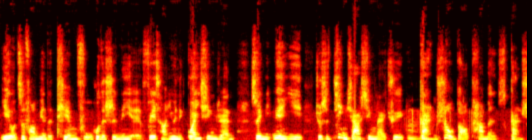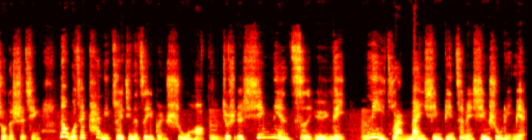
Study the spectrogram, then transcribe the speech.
也有这方面的天赋，或者是你也非常因为你关心人，所以你愿意就是静下心来去感受到他们感受的事情。那我在看你最近的这一本书哈，嗯，就是《心念自愈力：逆转慢性病》这本新书里面，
